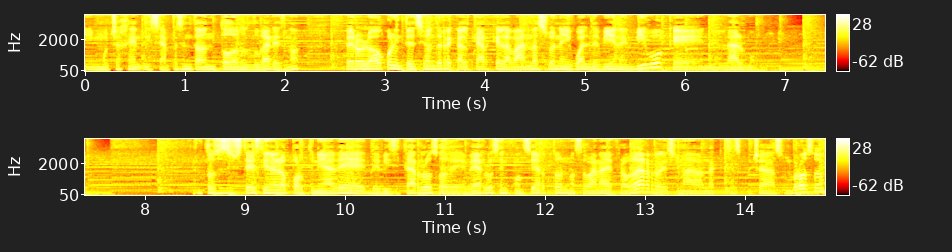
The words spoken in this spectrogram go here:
y mucha gente se han presentado en todos los lugares, ¿no? Pero luego con intención de recalcar que la banda suena igual de bien en vivo que en el álbum. Entonces, si ustedes tienen la oportunidad de, visitarlos o de verlos en concierto, no se van a defraudar. Es una banda que se escucha asombroso.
